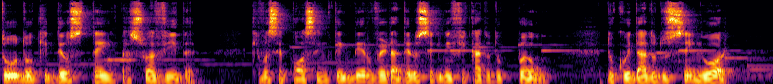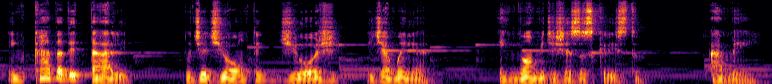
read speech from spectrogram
tudo o que Deus tem para sua vida, que você possa entender o verdadeiro significado do pão, do cuidado do Senhor em cada detalhe no dia de ontem, de hoje e de amanhã. Em nome de Jesus Cristo. Amém.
